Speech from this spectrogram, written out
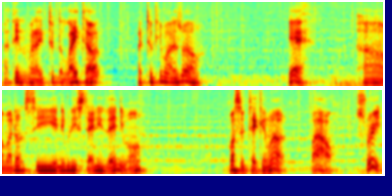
I think when I took the light out, I took him out as well. Yeah. Um, I don't see anybody standing there anymore. Must have taken him out. Wow. Sweet.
